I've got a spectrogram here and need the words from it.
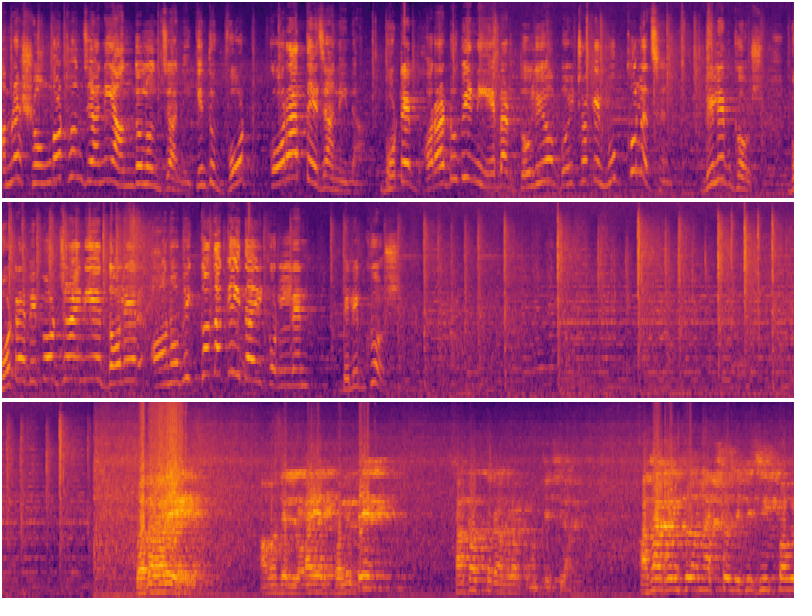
আমরা সংগঠন জানি, আন্দোলন জানি, কিন্তু ভোট করাতে জানি না। ভোটে ভরাডুবি নিয়ে এবার দলীয় বৈঠকে মুখ খুলেছেন দিলীপ ঘোষ। ভোটে বিপর্যয় নিয়ে দলের অনভিজ্ঞতাকেই দায়ী করলেন দিলীপ ঘোষ। গতবারে আমাদের লড়াইয়ের ফলেতে সাতাত্তরে আমরা পৌঁছেছিলাম। আশা করেছিলাম একশো বেশি সিট পাবো,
